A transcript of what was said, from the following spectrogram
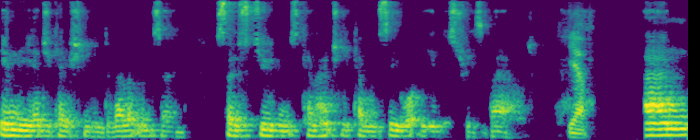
in the education and development zone so students can actually come and see what the industry is about. Yeah. And,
